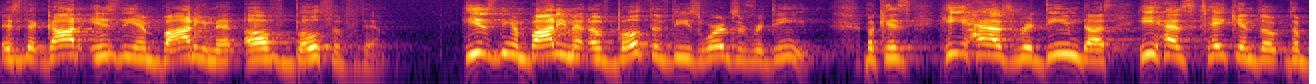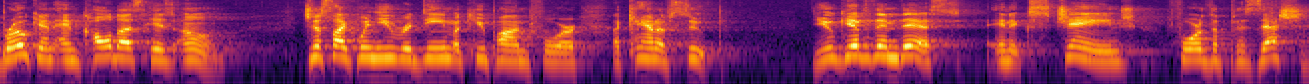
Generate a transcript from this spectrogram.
is that God is the embodiment of both of them. He is the embodiment of both of these words of redeem because He has redeemed us. He has taken the, the broken and called us His own. Just like when you redeem a coupon for a can of soup, you give them this in exchange for the possession.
